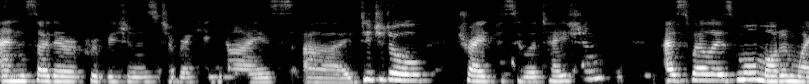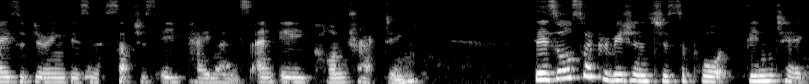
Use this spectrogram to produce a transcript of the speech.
and so there are provisions to recognise uh, digital trade facilitation, as well as more modern ways of doing business, such as e-payments and e-contracting. There's also provisions to support fintech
